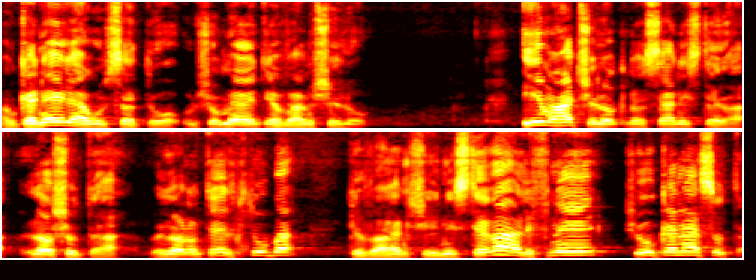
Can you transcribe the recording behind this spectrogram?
המקנא לארוסתו ולשומר את יבם שלו, אם עד שלא כנסה נסתרה, לא שותה ולא נותנת כתובה, כיוון שהיא נסתרה לפני שהוא כנס אותה.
